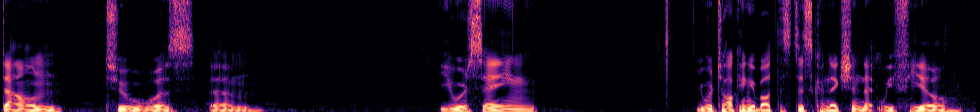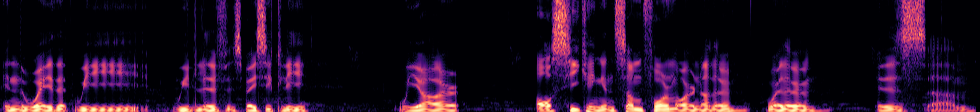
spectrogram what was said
down to was um, you were saying you were talking about this disconnection that we feel in the way that we we live is basically we are all seeking in some form or another whether it is um,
